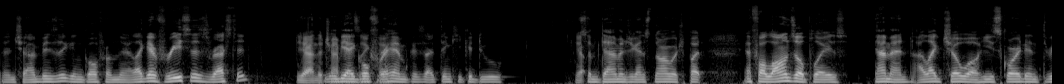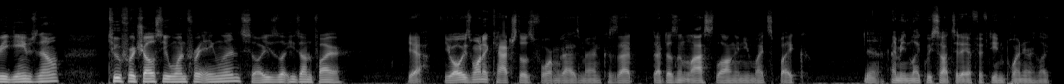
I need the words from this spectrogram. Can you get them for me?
in Champions League and go from there. Like if Reece is rested, yeah, in the maybe I go League, for yeah. him because I think he could do yep. some damage against Norwich. But if Alonso plays, yeah, man, I like Chilwell. He's scored in three games now, two for Chelsea, one for England, so he's he's on fire. Yeah, you always want to catch those form guys, man, because that that doesn't last long and you might spike. Yeah, I mean, like we saw today, a 15 pointer, like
